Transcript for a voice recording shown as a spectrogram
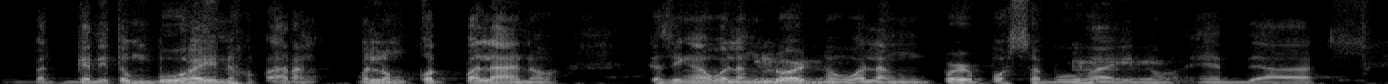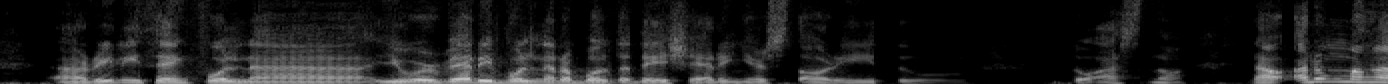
ba't ganitong buhay no? Parang malungkot pala no? Kasi nga walang mm. Lord no, walang purpose sa buhay no. And uh, uh, really thankful na you were very vulnerable today sharing your story to to us no. Now, anong mga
